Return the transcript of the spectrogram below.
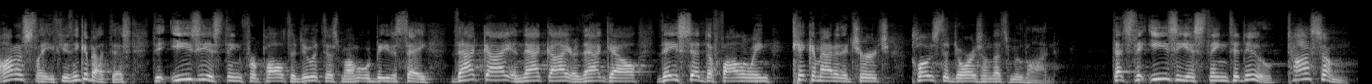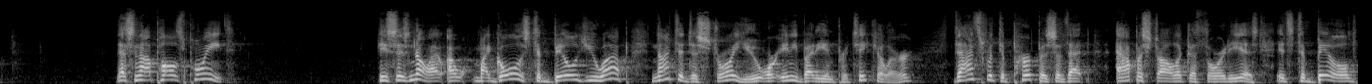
honestly, if you think about this, the easiest thing for Paul to do at this moment would be to say, that guy and that guy or that gal, they said the following, kick them out of the church, close the doors, and let's move on. That's the easiest thing to do. Toss them. That's not Paul's point. He says, No, I, I, my goal is to build you up, not to destroy you or anybody in particular. That's what the purpose of that apostolic authority is. It's to build,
